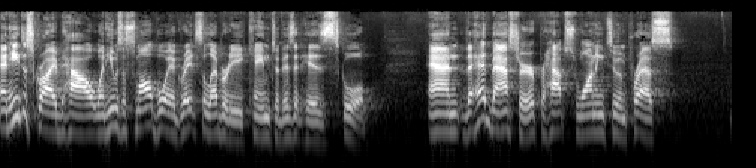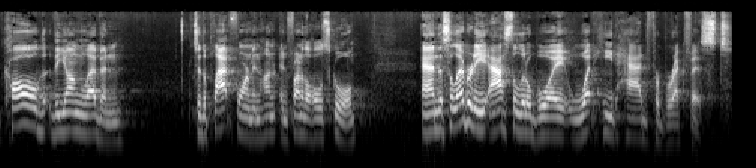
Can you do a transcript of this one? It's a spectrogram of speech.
And he described how, when he was a small boy, a great celebrity came to visit his school. And the headmaster, perhaps wanting to impress, called the young Levin to the platform in, in front of the whole school. And the celebrity asked the little boy what he'd had for breakfast.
